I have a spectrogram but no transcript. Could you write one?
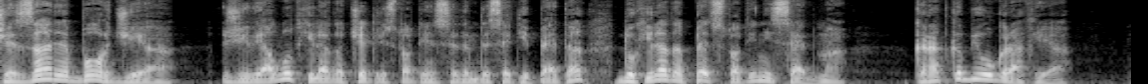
Чезаре Борджия, живял от 1475 до 1507. Кратка биография.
